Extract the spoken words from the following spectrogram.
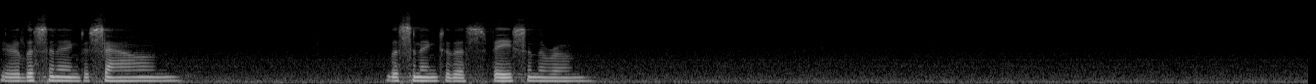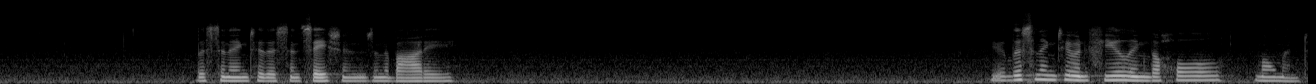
You're listening to sound, listening to the space in the room. Listening to the sensations in the body. You're listening to and feeling the whole moment.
